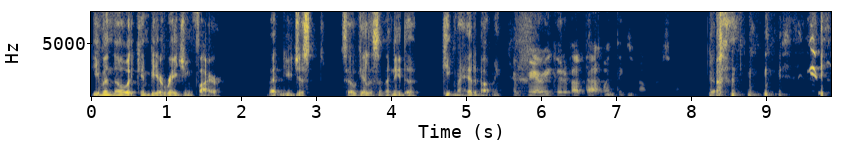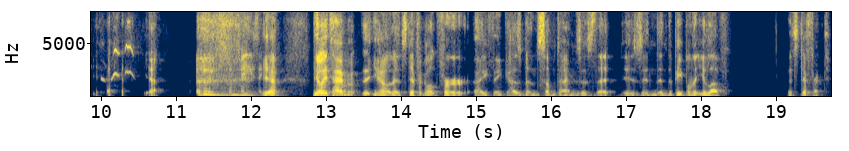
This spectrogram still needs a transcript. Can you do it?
even though it can be a raging fire. But you just say, okay, listen, I need to keep my head about me. You're very good about that when things are not personal. Yeah. yeah. amazing. Yeah. The only time that, you know that's difficult for I think husbands sometimes is that is in, in the people that you love. It's different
